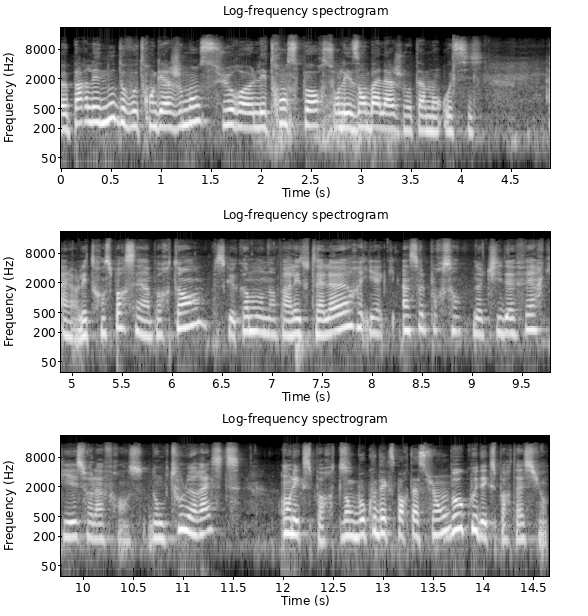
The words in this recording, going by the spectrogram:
Euh, parlez-nous de votre engagement sur euh, les transports, sur les emballages notamment aussi. Alors les transports c'est important parce que comme on en parlait tout à l'heure, il y a qu'un seul pourcent de notre chiffre d'affaires qui est sur la France. Donc tout le reste, on l'exporte. Donc beaucoup d'exportation Beaucoup d'exportation.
